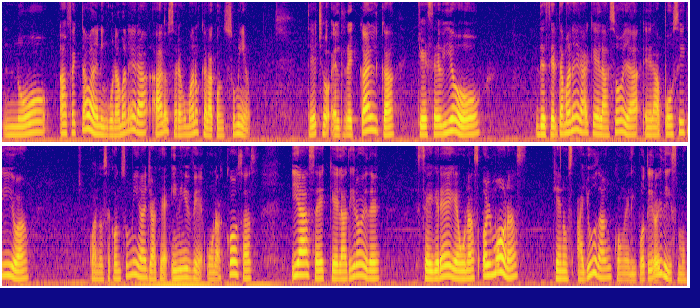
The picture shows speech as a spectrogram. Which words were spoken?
no afectaba de ninguna manera a los seres humanos que la consumían. De hecho, él recalca que se vio de cierta manera que la soya era positiva cuando se consumía ya que inhibe unas cosas y hace que la tiroide segregue unas hormonas que nos ayudan con el hipotiroidismo.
